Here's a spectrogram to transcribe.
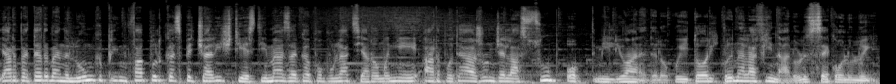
iar pe termen lung prin faptul că specialiștii estimează că populația României ar putea ajunge la sub 8 milioane de locuitori până la finalul secolului.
